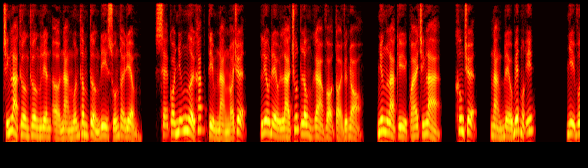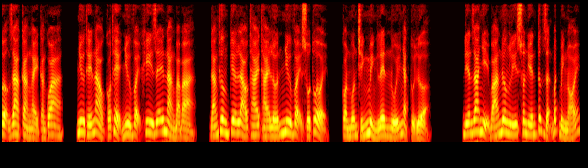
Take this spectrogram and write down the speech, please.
Chính là thường thường liền ở nàng muốn thâm tưởng đi xuống thời điểm, sẽ có những người khác tìm nàng nói chuyện, liêu đều là chút lông gà vỏ tỏi việc nhỏ, nhưng là kỳ quái chính là, không chuyện, nàng đều biết một ít. Nhị vượng ra càng ngày càng qua, như thế nào có thể như vậy khi dễ nàng bà bà, đáng thương kia lão thái thái lớn như vậy số tuổi, còn muốn chính mình lên núi nhặt tuổi lửa. Điền gia nhị bá nương Lý Xuân Yến tức giận bất bình nói.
